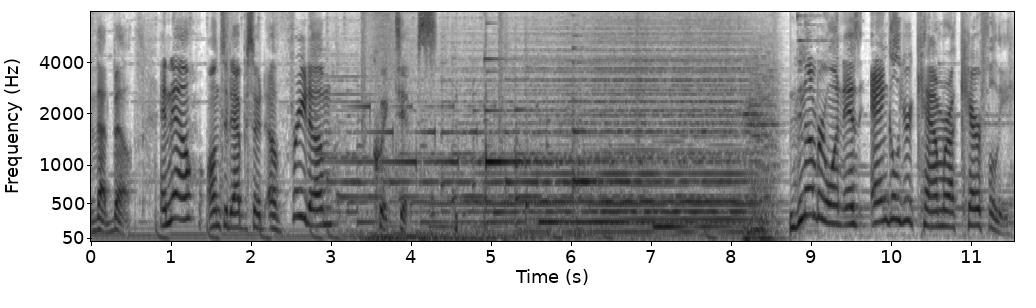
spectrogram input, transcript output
that bell. And now, on to the episode of Freedom Quick Tips. Number one is angle your camera carefully.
